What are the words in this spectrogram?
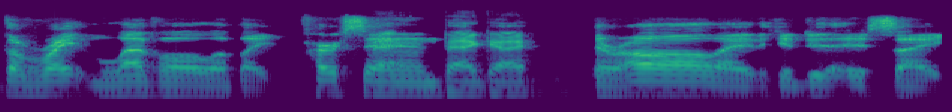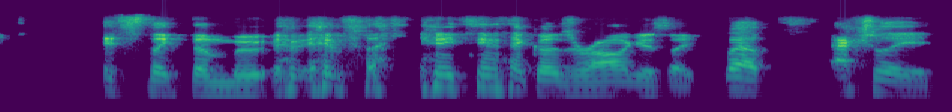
the right level of like person. Bad, bad guy. They're all like they could do. It's like it's like the move. If, if like anything that goes wrong is like, well, actually,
